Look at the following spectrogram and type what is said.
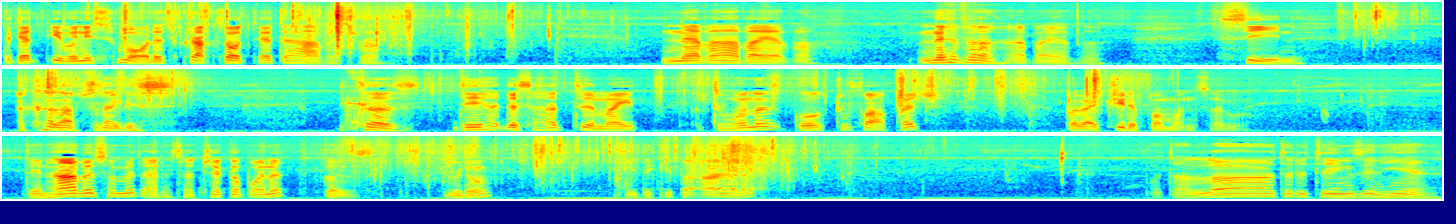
to get even the smallest cracks out there to harvest from. Never have I ever, never have I ever seen a collapse like this. Because they had this had termite don't wanna go too far fetched but like three to four months ago. Then harvest from it I just check up on it because you know need to keep an eye on it. But a lot of the things in here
